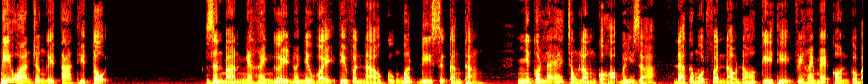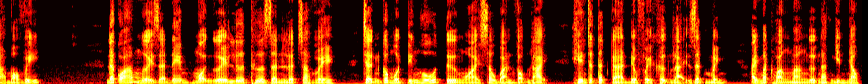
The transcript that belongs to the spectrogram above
Nghĩ oan cho người ta thì tội. Dân bản nghe hai người nói như vậy thì phần nào cũng bớt đi sự căng thẳng. Nhưng có lẽ trong lòng của họ bấy giờ đã có một phần nào đó kỳ thị với hai mẹ con của bà Mò Vĩ. Đã quá 10 giờ đêm, mọi người lưa thưa dần lượt ra về. Trần có một tiếng hú từ ngoài sau bàn vọng lại, khiến cho tất cả đều phải khựng lại giật mình, ánh mắt hoang mang ngơ ngác nhìn nhau.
